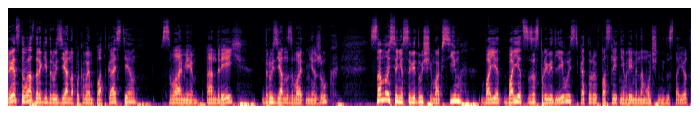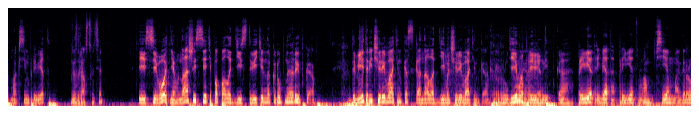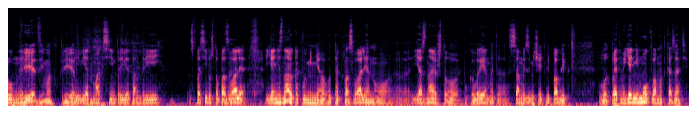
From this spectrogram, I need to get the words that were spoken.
Приветствую вас, дорогие друзья, на ПКВМ подкасте. С вами Андрей. Друзья называют меня Жук. Со мной сегодня соведущий Максим, боец, боец за справедливость, который в последнее время нам очень недостает. Максим, привет. Здравствуйте. И сегодня в нашей сети попала действительно крупная рыбка. Дмитрий Череватенко с канала Дима Череватенко. Крупная Дима, привет. Рыбка. Привет, ребята, привет вам всем огромный. Привет, Дима, привет. Привет, Максим, привет, Андрей. Спасибо, что позвали. Я не знаю, как вы меня вот так позвали, но э, я знаю, что по КВМ это самый замечательный паблик. Вот, поэтому я не мог вам отказать.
